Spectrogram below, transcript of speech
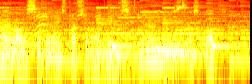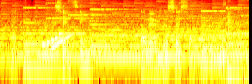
I always said that it's partial. Right. Same thing. Oh, maybe he'll say something.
